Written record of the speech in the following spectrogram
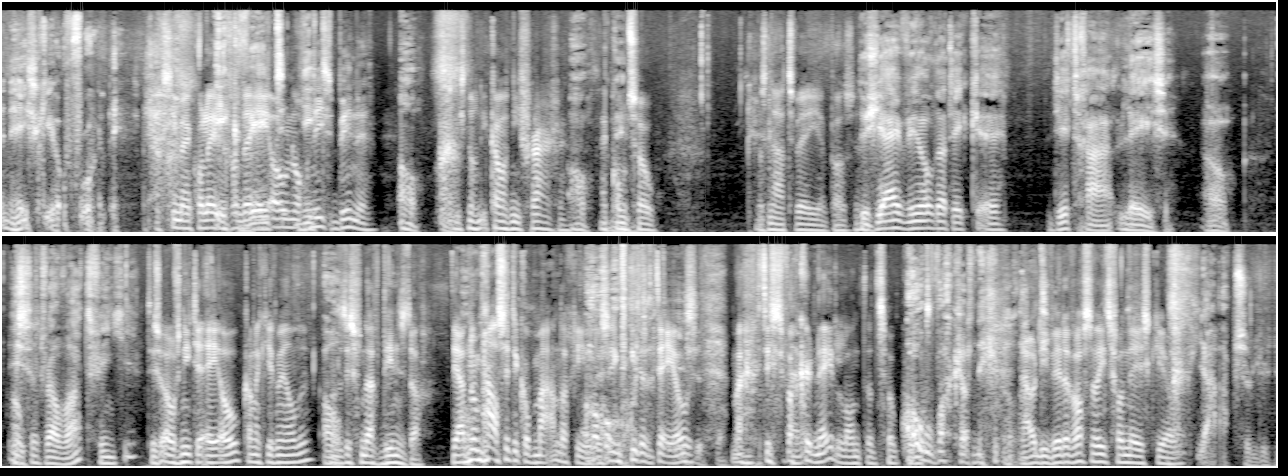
uh, Neeskio voorlezen. Ik zie mijn collega Ik van de EO nog niet, niet. binnen. Oh, is nog, ik kan het niet vragen. Oh, Hij nee. komt zo. Dat is na tweeën pas. hè. dus jij wil dat ik eh, dit ga lezen? Oh. Is Oh. dat wel wat, vind je? Het is overigens niet de EO, kan ik je melden. Want het is vandaag dinsdag. Ja, normaal zit ik op maandag hier. dus Oh, ik denk dat het de EO is is. het, ja. Maar het is Wakker Nederland dat zo komt. Oh, wakker Nederland. Nou, die willen vast wel iets van Neeskio. Ja, absoluut.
